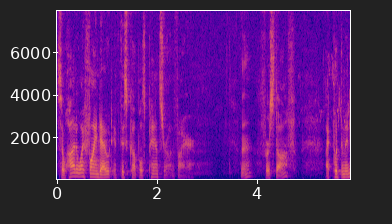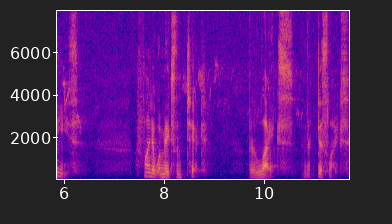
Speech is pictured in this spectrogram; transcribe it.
So, how do I find out if this couple's pants are on fire? Huh? First off, I put them at ease. I find out what makes them tick their likes and their dislikes.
